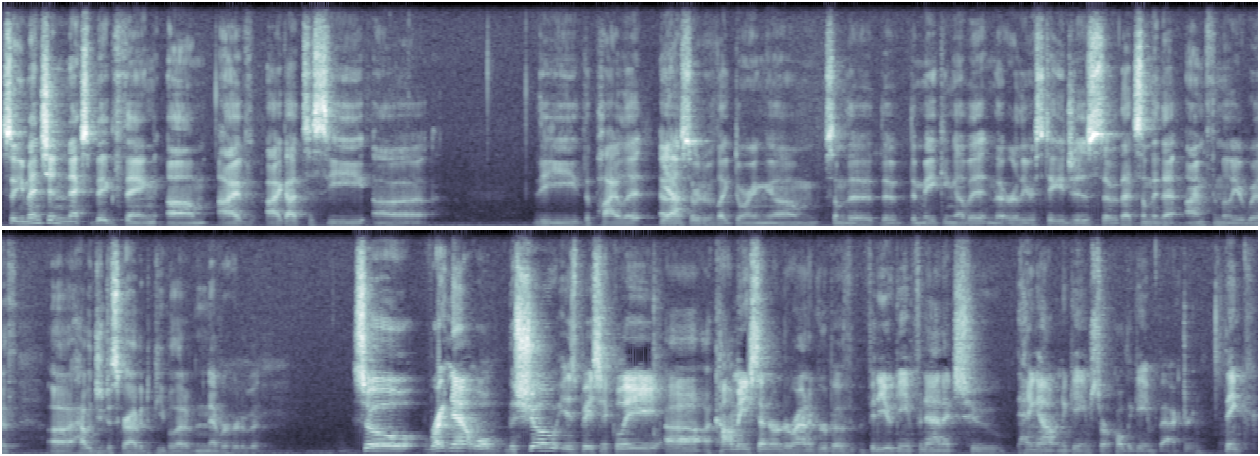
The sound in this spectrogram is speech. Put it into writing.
So you mentioned next big thing. Um, I've I got to see uh, the the pilot, uh, Yeah. sort of like during um, some of the, the the making of it in the earlier stages. So that's something that I'm familiar with. Uh, how would you describe it to people that have never heard of it? So right now, well, the show is basically uh, a comedy centered around a group of video game fanatics who hang out in a game store called the Game Factory. Think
